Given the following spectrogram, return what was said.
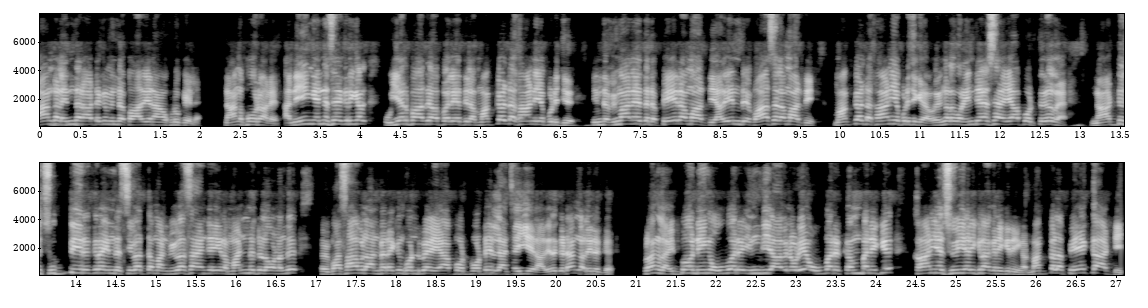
நாங்கள் எந்த நாட்டுக்கும் இந்த பாதையை நாங்க கொடுக்கல. நாங்க போராடு நீங்க என்ன சேர்க்கிறீங்க உயர் பாதுகாப்பு நிலையத்துல மக்கள்கிட்ட காணியை பிடிச்சு இந்த விமான நிலையத்தோட பேரை மாத்தி அதே வாசலை மாத்தி மக்கள்கிட்ட காணியை பிடிச்சிக்க. எங்களுக்கு ஒரு இன்டர்நேஷனல் ஏர்போர்ட் தேவை. நட்டு சுத்தி இருக்கிற இந்த சிவத்தமன் விவசாயம் செய்கிற மண்ணுக்குள்ள வந்து வசாவிலான் வரைக்கும் கொண்டு போய் ஏர்போர்ட் போட்டு எல்லாம் செய்யலாம். இதுக்கு இடங்கள் இருக்கு. இப்போ நீங்க ஒவ்வொரு இந்தியாவினுடைய ஒவ்வொரு கம்பெனிக்கு காணியை சுவீகரிக்கிறாங்க நினைக்கிறீங்க. மக்களை பேக்காட்டி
